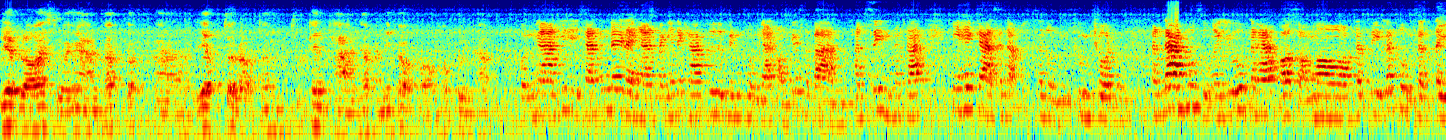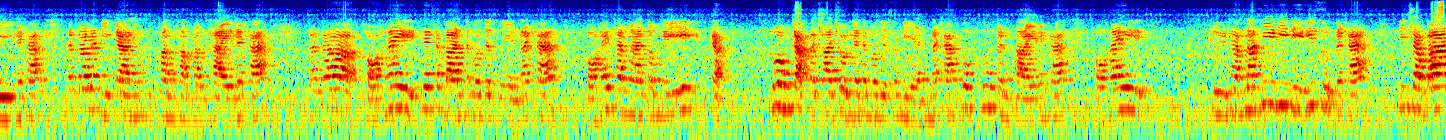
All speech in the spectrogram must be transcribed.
เรียบร้อยสวยงามครับก็เรียบตลอดทั้งทุกเส้นทางครับ อันนี้ก็ขอขอบคุณครับ ผลงานที่ดิฉันได้รายงานไปนี้นะคะ คือเป็นผลงานของเทศบาลทั้งสิ้นนะคะที่ให้การสนับสนุนชุมชน ทางด้านผู้สูงอายุนะคะอสมสตรีและกลุ่มสตรีนะคะแล้วก็ได้มีการฟังธรรมฟังไทยนะคะ แล้วก็ขอให้เทศบาลตำบลจัดเสมียนนะคะ ขอให้ทำงานตรงนี้กับร่วมกับประชาชนในตำบลจัดเสมียนนะคะควบคู่กันไปนะคะ ขอให้คือทำหน้าที่ที่ดีที่สุดนะคะ ที่ชาวบ้าน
